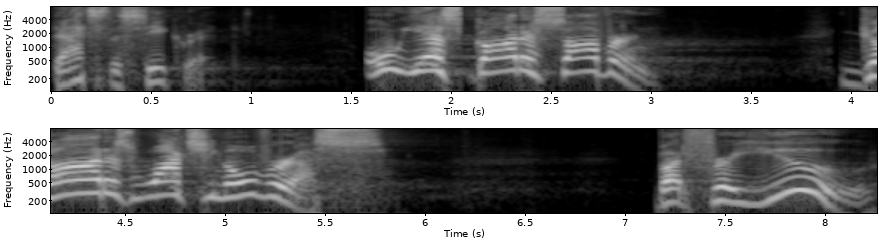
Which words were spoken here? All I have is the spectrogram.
That's the secret. Oh, yes, God is sovereign. God is watching over us. But for you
